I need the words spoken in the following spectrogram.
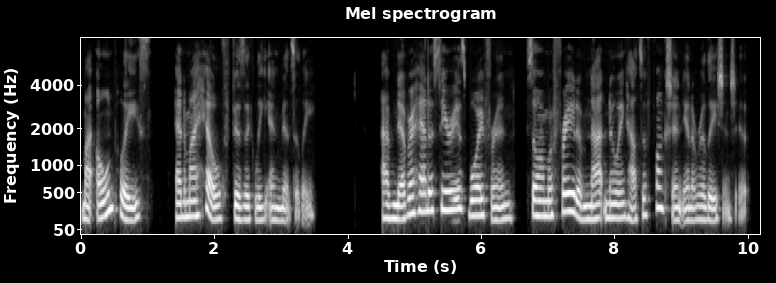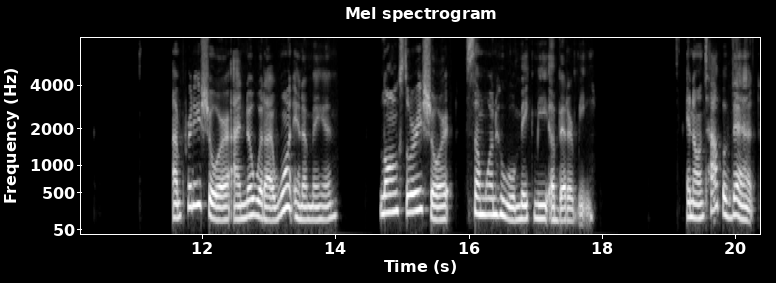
my own place, and my health physically and mentally. I've never had a serious boyfriend, so I'm afraid of not knowing how to function in a relationship. I'm pretty sure I know what I want in a man. Long story short, someone who will make me a better me. And on top of that,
